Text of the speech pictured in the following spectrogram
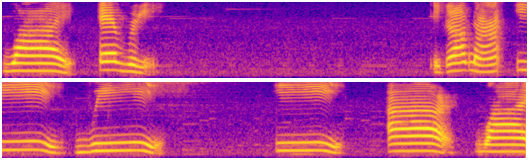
Y every อีกรอบนะ E V E R Y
